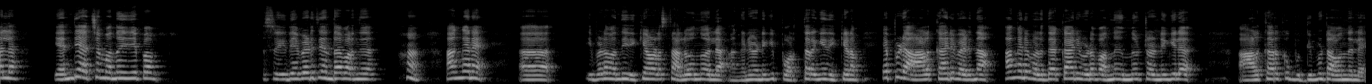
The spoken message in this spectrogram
അല്ല എന്റെ അച്ഛൻ വന്നു കഴിഞ്ഞപ്പം ശ്രീദേവിയുടെ എന്താ പറഞ്ഞത്? അങ്ങനെ ഇവിടെ വന്ന് ഇരിക്കാനുള്ള സ്ഥലമൊന്നുമല്ല. അങ്ങനെ ഉണ്ടെങ്കിൽ പുറത്തിറങ്ങി നിൽക്കണം. എപ്പോഴും ആൾക്കാർ വരുന്ന അങ്ങനെ വെറുതെക്കാർ ഇവിടെ വന്ന് നിന്നിട്ടുണ്ടെങ്കിൽ ആൾക്കാർക്ക് ബുദ്ധിമുട്ടാവുന്നല്ലേ?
